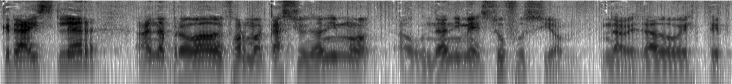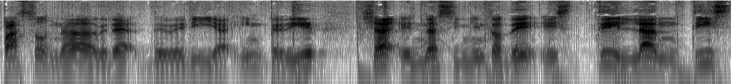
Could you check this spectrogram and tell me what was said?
Chrysler han aprobado de forma casi unánime su fusión. Una vez dado este paso, nada debería impedir ya el nacimiento de Stellantis,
